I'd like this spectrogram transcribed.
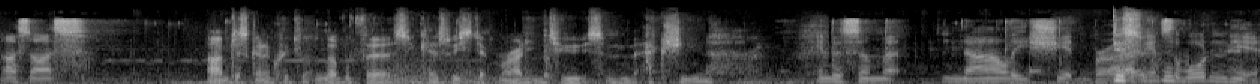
Nice, nice. I'm just going to quickly level first in case we step right into some action. Into some gnarly shit, bro. This- Against the warden here.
